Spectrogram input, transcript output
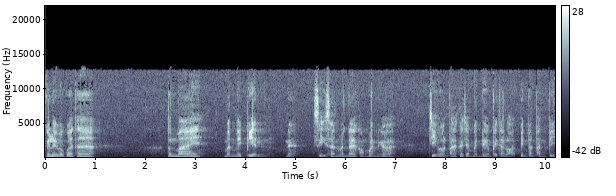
ก็เลยบอกว่าถ้าต้นไม้มันไม่เปลี่ยนนะสีสันวันหน้าของมันก็ จีวรผ้าก็จะเหมือนเดิมไปตลอดเป็นพันๆปี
